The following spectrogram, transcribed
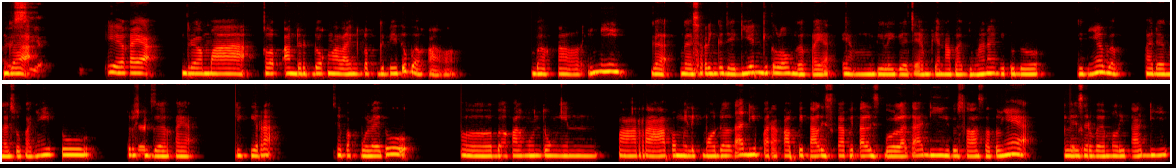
nggak Iya. Kayak drama klub underdog ngalahin klub gede itu bakal bakal ini nggak nggak sering kejadian gitu loh nggak kayak yang di Liga Champion apa gimana gitu do jadinya pada nggak sukanya itu terus Yes. juga kayak dikira sepak bola itu eh, bakal nguntungin para pemilik modal tadi para kapitalis kapitalis bola tadi gitu salah satunya ya Glazer family tadi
